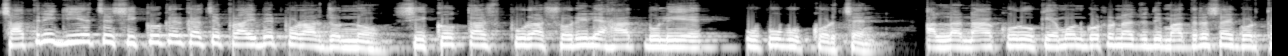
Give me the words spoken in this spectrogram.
ছাত্রী গিয়েছে শিক্ষকের কাছে প্রাইভেট পড়ার জন্য। শিক্ষক তার পুরা শরীরে হাত বুলিয়ে উপভোগ করছেন। আল্লাহ না করুক, এমন ঘটনা যদি মাদ্রাসায় ঘটত,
